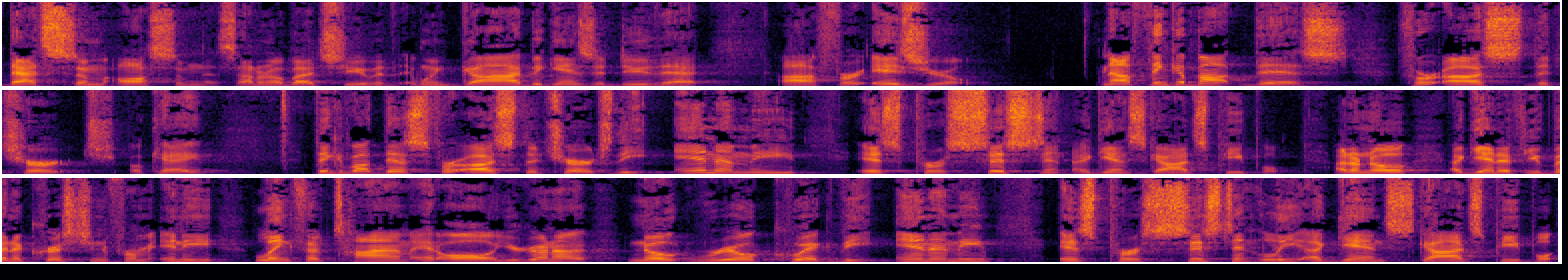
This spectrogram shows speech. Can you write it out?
that's some awesomeness. I don't know about you, but when God begins to do that uh, for Israel, now think about this for us, the church, okay? Think about this for us, the church. The enemy is persistent against God's people. I don't know, again, if you've been a Christian from any length of time at all, you're going to note real quick the enemy is persistently against God's people.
